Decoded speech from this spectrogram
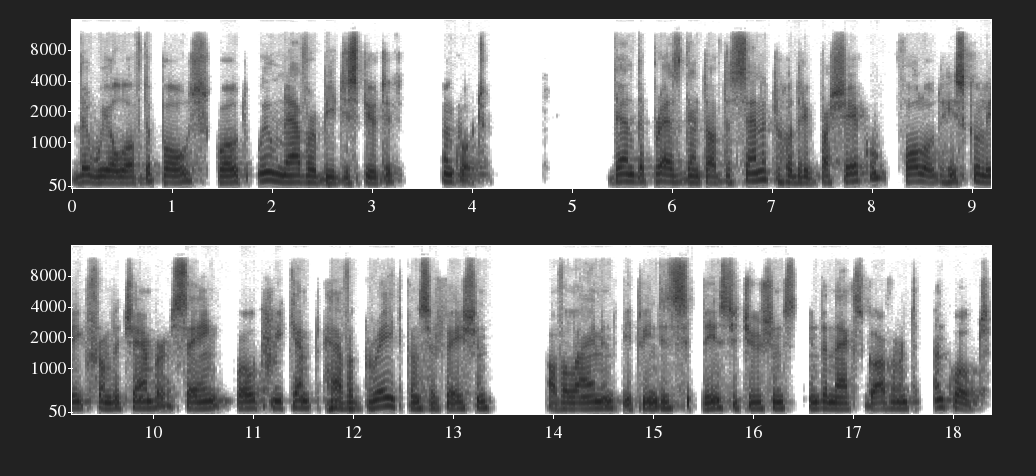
the will of the polls, quote, will never be disputed, unquote. Then the president of the Senate, Rodrigo Pacheco, followed his colleague from the chamber, saying, quote, we can have a great consultation of alignment between the institutions in the next government, unquote.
